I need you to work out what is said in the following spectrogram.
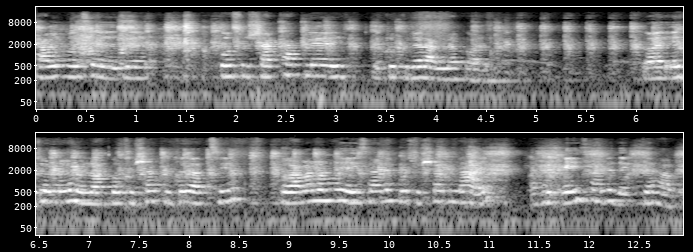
ভাবি বলছে যে কচুর শাক থাকলে একটু তুলে রান্না করে। তো এই জন্যই হলো কচুর শাক তুলতে যাচ্ছি। তো আমার মনে হয় এই সাইডে কচুর শাক নাই, এখন এই সাইডে দেখতে হবে।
